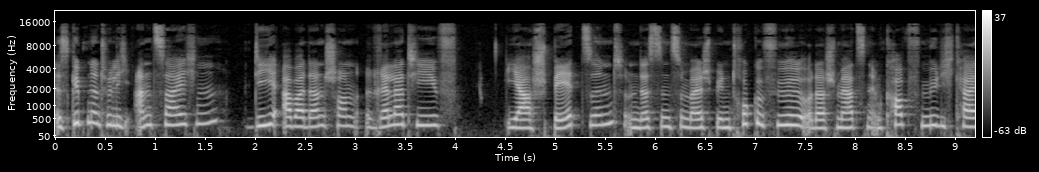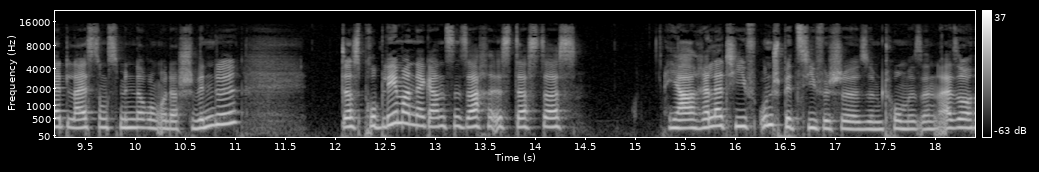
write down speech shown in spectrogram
Es gibt natürlich Anzeichen, die aber dann schon relativ ja, spät sind. Und das sind zum Beispiel ein Druckgefühl oder Schmerzen im Kopf, Müdigkeit, Leistungsminderung oder Schwindel. Das Problem an der ganzen Sache ist, dass das ja relativ unspezifische Symptome sind. Also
